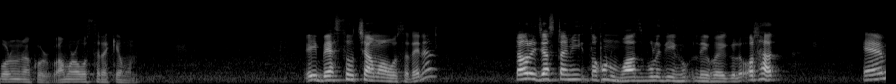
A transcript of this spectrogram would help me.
বর্ণনা করব। আমার অবস্থাটা কেমন? এই ব্যস্ত হচ্ছে আমার অবস্থা, তাই না? তাহলে জাস্ট আমি তখন ওয়াজ বলে দিয়ে হয়ে গেল। অর্থাৎ এম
